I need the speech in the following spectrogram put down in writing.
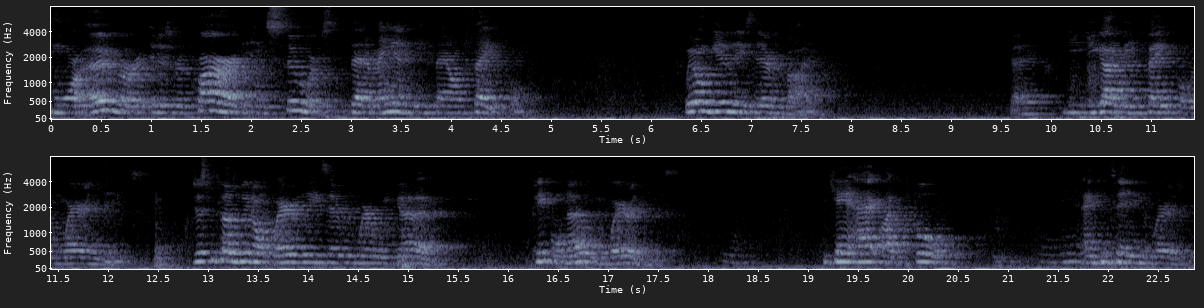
Moreover, it is required in stewards that a man be found faithful. We don't give these to everybody. Okay? You, you got to be faithful in wearing these. Just because we don't wear these everywhere we go, people know we wear these. You can't act like a fool and continue to wear these.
